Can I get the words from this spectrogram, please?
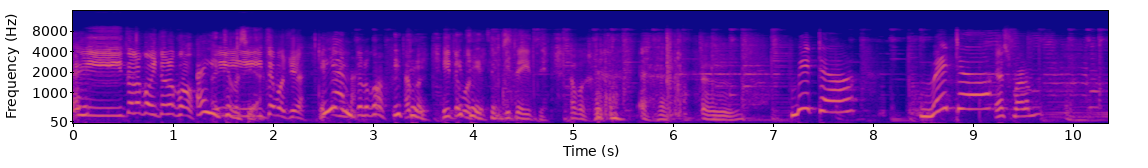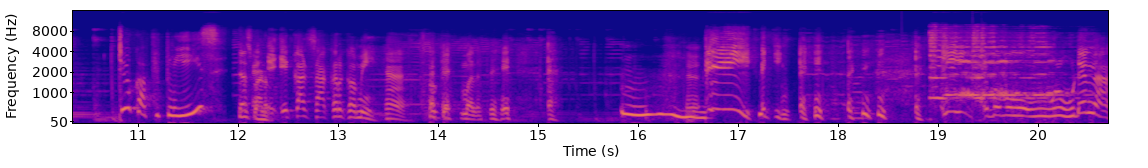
ए, इथं नको इथं नको आ, इथे बसूया. इथे बसूया या ना. इथं नको इथे, इथं इथे, बसूया. इथे. इथे इथे हा, बस. हं. Waiter waiter yes madam two coffee please yes ए- एकात साखर कमी हा ओके मला ते ई, ई, ब- ब- उ- उडेल ना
